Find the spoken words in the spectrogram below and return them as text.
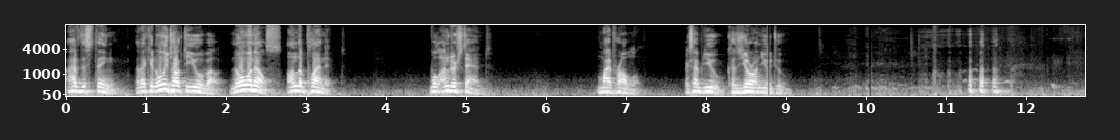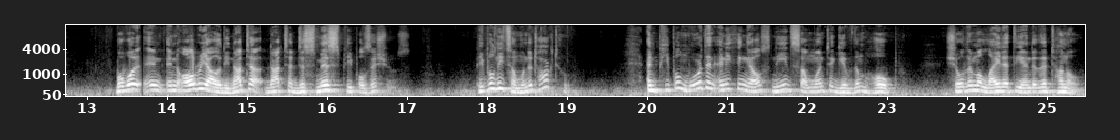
I have this thing that I can only talk to you about. No one else on the planet will understand my problem, except you, because you're on YouTube. but what, in, in all reality, not to, not to dismiss people's issues, people need someone to talk to. And people, more than anything else, need someone to give them hope. Show them a light at the end of the tunnel.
